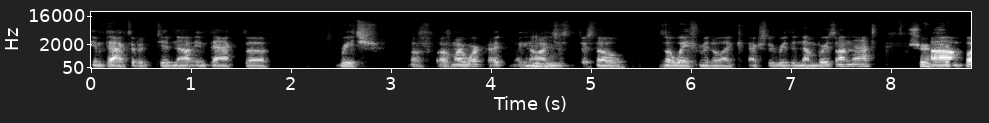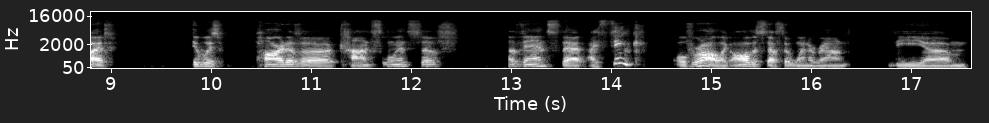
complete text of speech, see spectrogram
impacted or did not impact the reach of, of my work. I, you know, mm-hmm. I just, there's no, there's no way for me to like actually read the numbers on that. Sure, um, sure. But it was part of a confluence of events that I think overall, like all the stuff that went around the um,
